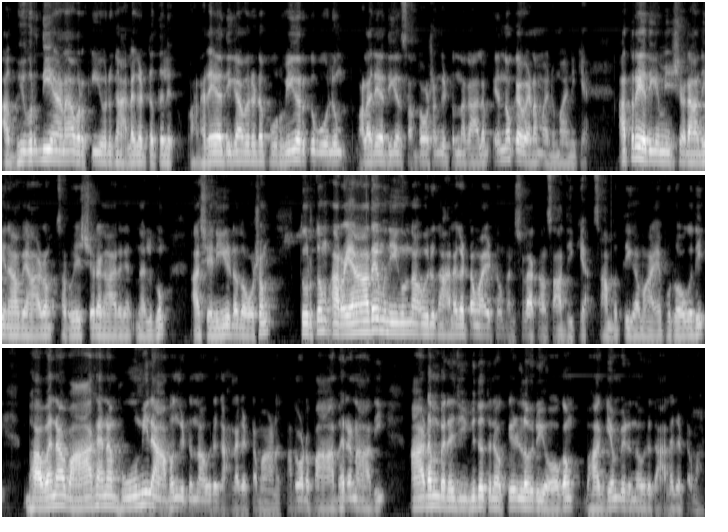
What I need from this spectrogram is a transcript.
അഭിവൃദ്ധിയാണ് അവർക്ക് ഈ ഒരു കാലഘട്ടത്തിൽ വളരെയധികം അവരുടെ പൂർവികർക്ക് പോലും വളരെയധികം സന്തോഷം കിട്ടുന്ന കാലം എന്നൊക്കെ വേണം അനുമാനിക്കാൻ. അത്രയധികം ഈശ്വരാധീന വ്യാഴം സർവേശ്വരകാരകൻ നൽകും. ആ ശനിയുടെ ദോഷം തീർത്തും അറിയാതെ നീങ്ങുന്ന ഒരു കാലഘട്ടമായിട്ട് മനസ്സിലാക്കാൻ സാധിക്കുക. സാമ്പത്തികമായ പുരോഗതി ഭവന വാഹന ഭൂമി ലാഭം കിട്ടുന്ന ഒരു കാലഘട്ടമാണ്. അതോടൊപ്പം ആഭരണാദി ആഡംബര ജീവിതത്തിനൊക്കെയുള്ള ഒരു യോഗം ഭാഗ്യം വരുന്ന ഒരു കാലഘട്ടമാണ്.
